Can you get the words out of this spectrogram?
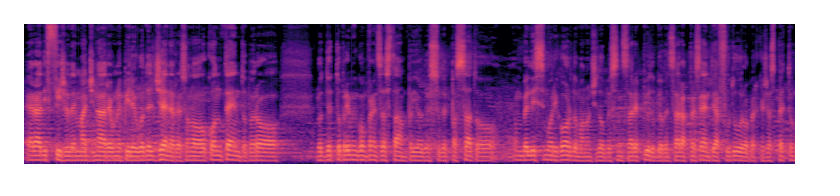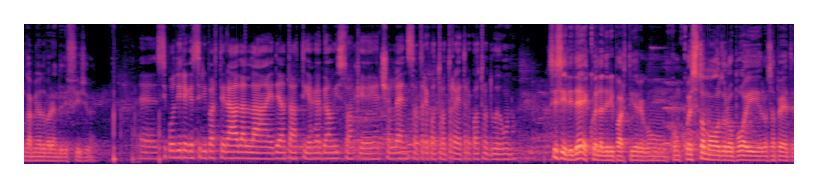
era difficile da immaginare un epilogo del genere, sono contento però l'ho detto prima in conferenza stampa, io adesso del passato è un bellissimo ricordo ma non ci devo pensare più, dobbiamo pensare al presente e al futuro perché ci aspetta un cammino veramente difficile. Eh, si può dire che si ripartirà dalla idea tattica che abbiamo visto anche in eccellenza 3-4-3, 3-4-2-1? Sì, sì, l'idea è quella di ripartire con, con, questo modulo, poi lo sapete,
